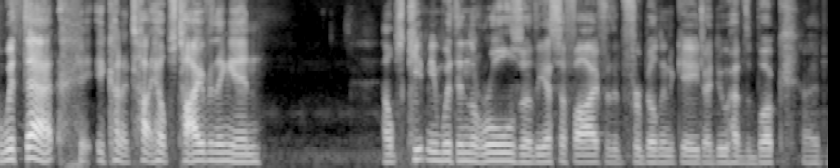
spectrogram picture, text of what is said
With that, it, it kind of helps tie everything in, helps keep me within the rules of the SFI for, the, for building the cage. I do have the book. I've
